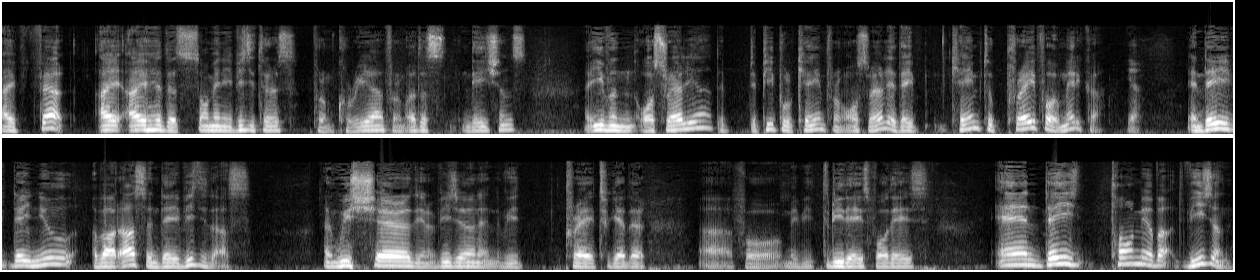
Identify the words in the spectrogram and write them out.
I felt I I had uh, so many visitors from Korea, from other s- nations, even Australia. The, the people came from Australia. They came to pray for America, Yeah, and they they knew about us and they visited us. And we shared you know vision and we prayed together uh, for maybe three days four days. And they told me about vision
